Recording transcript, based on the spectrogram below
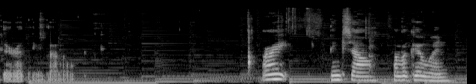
There, I think that'll work. Alright, thanks y'all. Have a good one.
